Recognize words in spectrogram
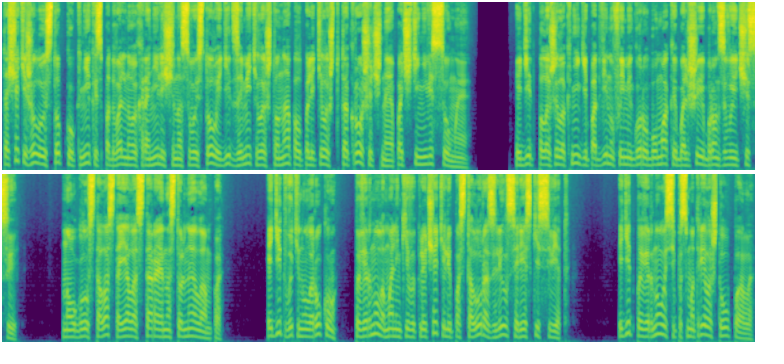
Таща тяжелую стопку книг из подвального хранилища на свой стол, Эдит заметила, что на пол полетело что-то крошечное, почти невесомое. Эдит положила книги, подвинув ими гору бумаг и большие бронзовые часы. На углу стола стояла старая настольная лампа. Эдит вытянула руку повернула маленький выключатель и по столу разлился резкий свет. Эдит повернулась и посмотрела, что упало.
